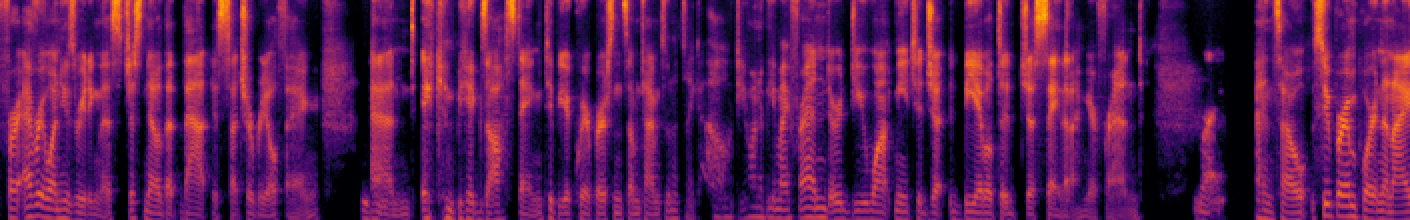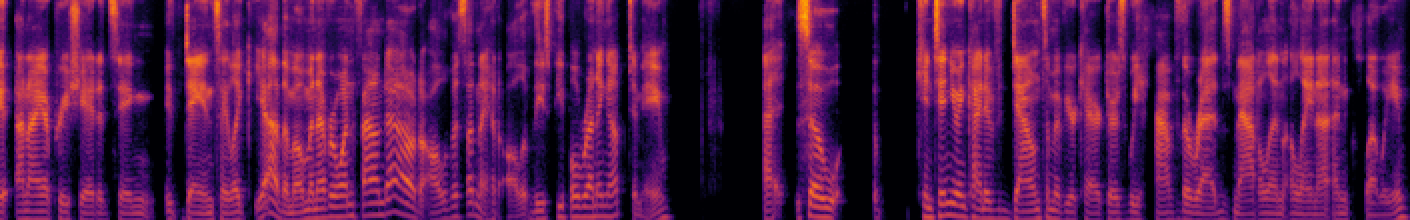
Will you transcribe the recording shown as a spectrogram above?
for everyone who's reading this, just know that that is such a real thing. Mm-hmm. And it can be exhausting to be a queer person sometimes when it's like, oh, do you want to be my friend or do you want me to ju- be able to just say that I'm your friend? Right. And so super important. And I and I appreciated seeing Dane say, like, yeah, the moment everyone found out, all of a sudden I had all of these people running up to me. Uh, so continuing kind of down some of your characters, we have the Reds, Madeline, Elena, and Chloe.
